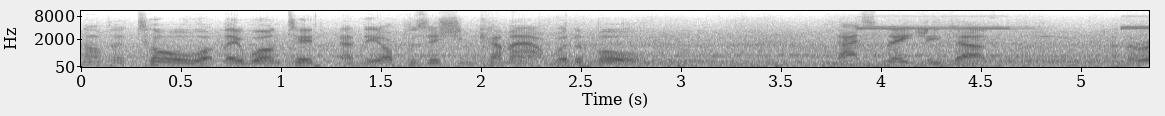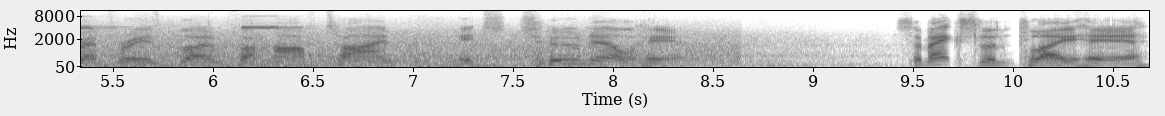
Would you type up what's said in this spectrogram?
not at all what they wanted, and the opposition come out with the ball. That's neatly done. And the referee is blown for half-time. It's 2-0 here. Some excellent play here,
